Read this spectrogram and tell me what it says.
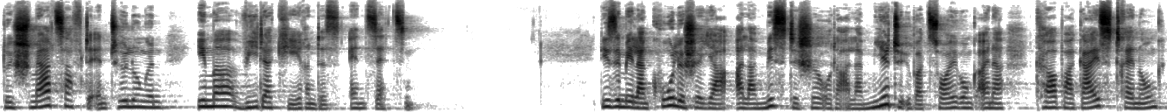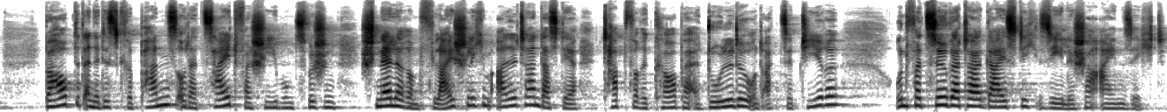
durch schmerzhafte Enthüllungen immer wiederkehrendes Entsetzen. Diese melancholische, ja alarmistische oder alarmierte Überzeugung einer Körper-Geist-Trennung behauptet eine Diskrepanz oder Zeitverschiebung zwischen schnellerem fleischlichem Altern, das der tapfere Körper erdulde und akzeptiere, und verzögerter geistig-seelischer Einsicht.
